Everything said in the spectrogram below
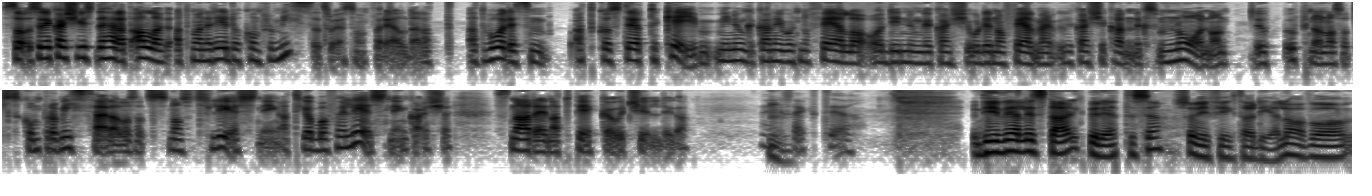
Så, så det är kanske just det här att, alla, att man är redo att kompromissa tror jag som förälder. Att, att både som, att konstatera att okej, okay, min unge kan ha gjort något fel och, och, din unge kanske gjorde något fel men vi kanske kan liksom nå någon, upp, uppnå någon sorts kompromiss här eller någon sorts, någon sorts lösning. Att jobba för en lösning kanske snarare än att peka ut skyldiga. Mm. Exakt, ja. Det är en väldigt stark berättelse som vi fick ta del av och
